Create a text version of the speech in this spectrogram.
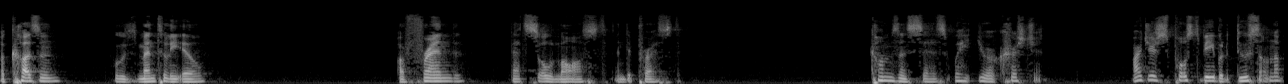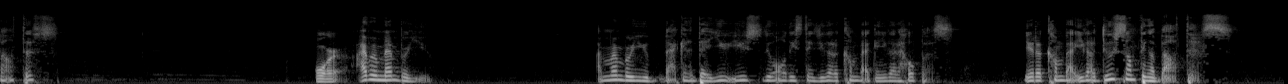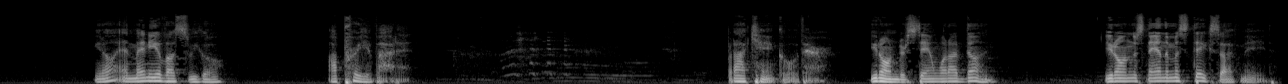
a cousin who's mentally ill, a friend that's so lost and depressed, comes and says, Wait, you're a Christian. Aren't you supposed to be able to do something about this? Or, I remember you. I remember you back in the day. You, you used to do all these things. You got to come back and you got to help us. You got to come back. You got to do something about this. You know, and many of us, we go, I'll pray about it. But I can't go there. You don't understand what I've done. You don't understand the mistakes I've made.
